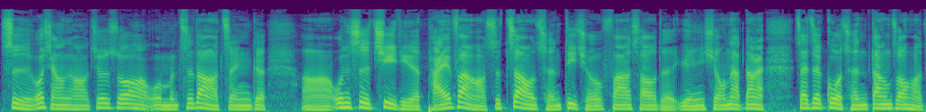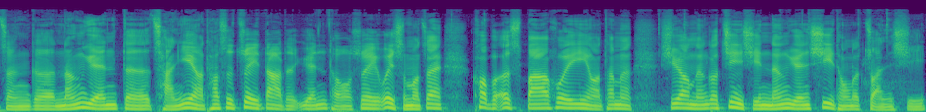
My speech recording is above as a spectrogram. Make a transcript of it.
是，我想啊，就是说啊，我们知道整个啊温室气体的排放啊，是造成地球发烧的元凶。那当然，在这过程当中哈，整个能源的产业啊，它是最大的源头。所以，为什么在 COP 二十八会议啊，他们希望能够进行能源系统的转型，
